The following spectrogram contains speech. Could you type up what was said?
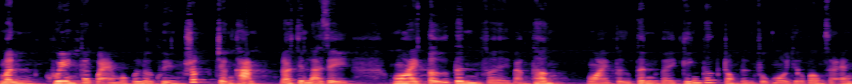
mình khuyên các bạn một cái lời khuyên rất chân thành, đó chính là gì? Ngoài tự tin về bản thân ngoài tự tin về kiến thức trong lĩnh vực môi giới bất động sản,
